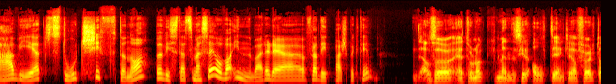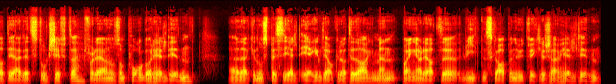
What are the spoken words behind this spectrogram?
er vi i et stort skifte nå, bevissthetsmessig, og hva innebærer det fra ditt perspektiv? Altså, Jeg tror nok mennesker alltid egentlig har følt at de er i et stort skifte, for det er noe som pågår hele tiden. Eh, det er ikke noe spesielt egentlig akkurat i dag, men poenget er det at eh, vitenskapen utvikler seg hele tiden.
